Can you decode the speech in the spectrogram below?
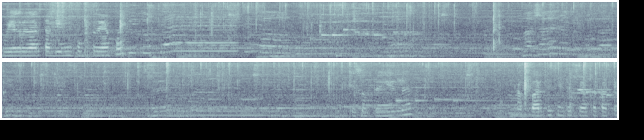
Voy a agregar también un poquito de ajo. Sofreírla. Aparte siempre se hace aparte.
